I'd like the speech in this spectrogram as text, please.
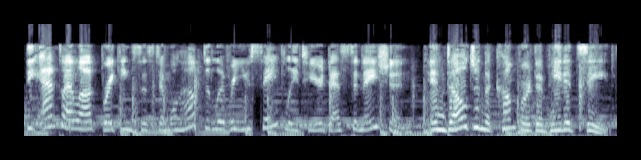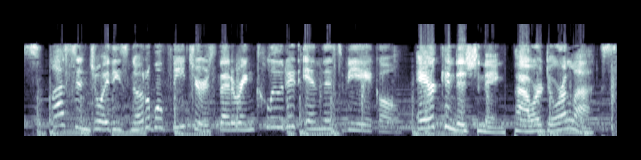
The anti-lock braking system will help deliver you safely to your destination. Indulge in the comfort of heated seats. Plus, enjoy these notable features that are included in this vehicle. Air conditioning, power door locks,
